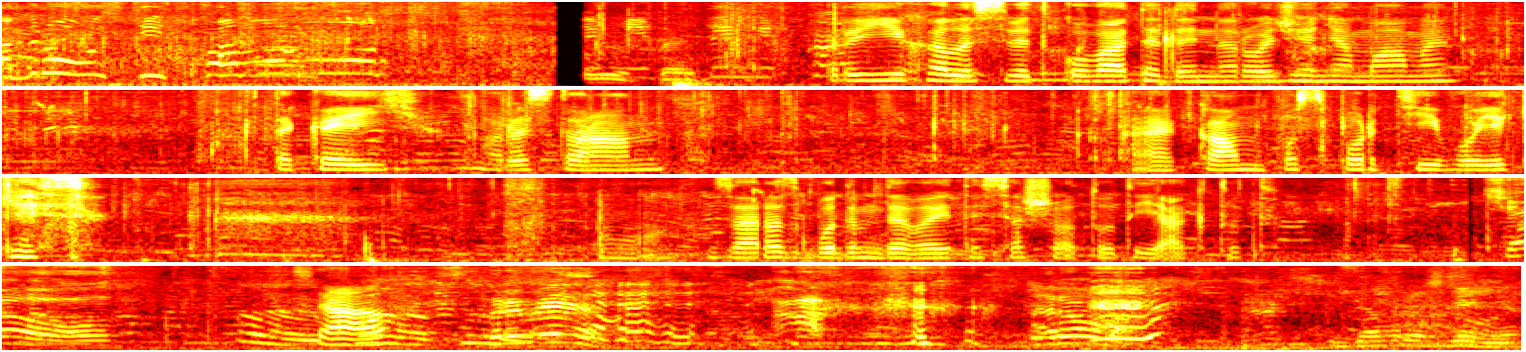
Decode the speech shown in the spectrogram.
А другу стічку, а мормот. Приїхали святкувати день народження мами. в Такий ресторан. Е, Кампо спортіво якесь. О, зараз будемо дивитися, що тут, як тут. Ciao! Чао. Привет! Здорово! З днем рождения!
